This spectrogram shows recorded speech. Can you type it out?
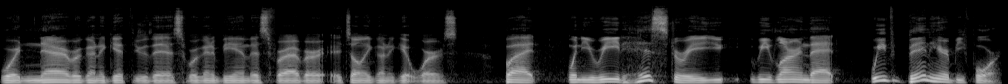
we're never going to get through this. We're going to be in this forever. It's only going to get worse. But when you read history, you, we learn that we've been here before.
